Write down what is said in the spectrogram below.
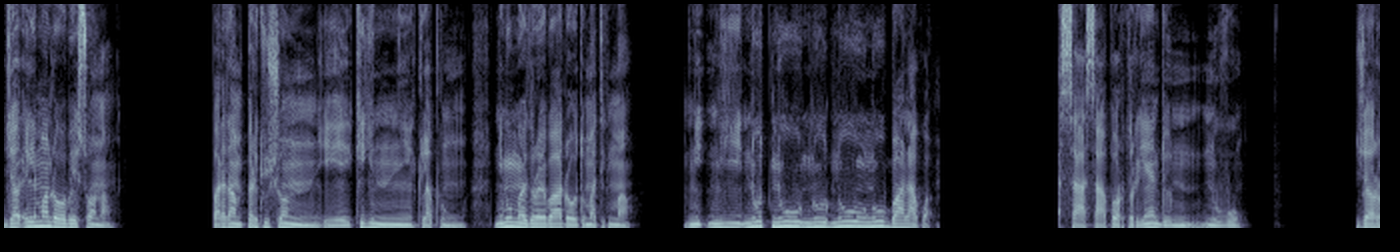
dɔw par exemple percussion et kiki ni clap ni mun bɛ dɔrɔn i automatiquement ni ni n'u n'u n'u ça ça apporte rien de nouveau. Genre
